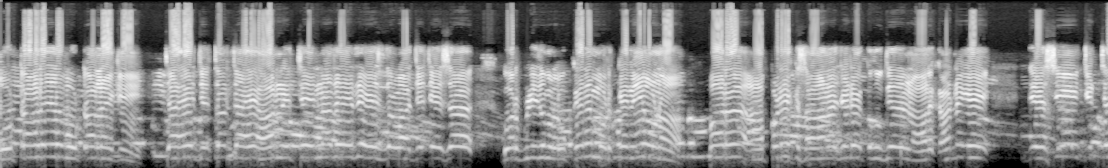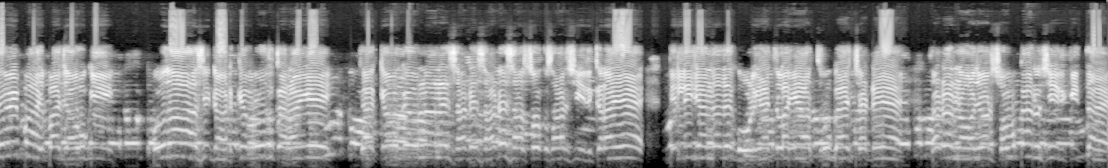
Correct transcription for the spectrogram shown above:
ਵੋਟਾਂ ਵਾਲੇ ਜਾਂ ਵੋਟਾਂ ਲੈ ਕੇ, ਚਾਹੇ ਜਿੱਤਣ, ਚਾਹੇ ਹਾਰਨ, ਇੱਥੇ ਇਹਨਾਂ ਦੇ ਇਸ ਦਰਵਾਜ਼ੇ 'ਚ ਇਸ ਗੁਰਪ੍ਰੀਤ ਮਲੂਕੇ ਨੇ ਮੁੜ ਕੇ ਨਹੀਂ ਆਉਣਾ। ਪਰ ਆਪਣੇ ਕਿਸਾਨ ਆ ਜਿਹੜੇ ਇੱਕ ਦੂਜੇ ਦੇ ਨਾਲ ਖੜਨਗੇ ਜੇ ਅਸੀਂ ਜਿੱਥੇ ਵੀ ਭਾਜਪਾ ਜਾਊਗੀ, ਉਹਦਾ ਅਸੀਂ ਡਟ ਕੇ ਵਿਰੋਧ ਕਰਾਂਗੇ। ਕਿਉਂਕਿ ਉਹਨਾਂ ਨੇ ਸਾਡੇ 750 ਕਿਸਾਨ ਸ਼ਹੀਦ ਕਰਾਏ ਹੈ ਦਿੱਲੀ ਜਾਂਦੇ ਤੇ ਗੋਲੀਆਂ ਚਲਾਈਆਂ ਅਥਰੂ ਗੈਸ ਛੱਡੇ ਹੈ ਸਾਡਾ ਨੌਜਵਾਨ ਸੁਭਕਰ ਨੂੰ ਸ਼ਹੀਦ ਕੀਤਾ ਹੈ।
